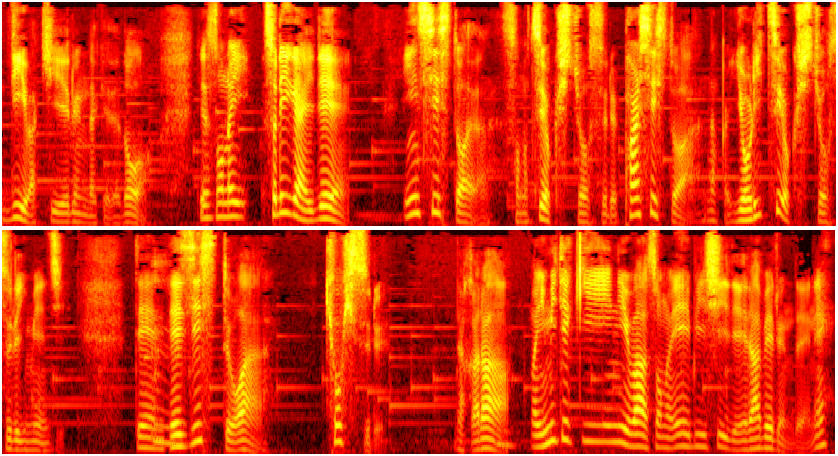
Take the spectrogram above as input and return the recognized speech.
D は消えるんだけれど、で、そのい、それ以外で insist はその強く主張する。persist はなんかより強く主張するイメージ。で、うん resist は拒否する。だから、うんまあ、意味的にはその ABC で選べるんだよね。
